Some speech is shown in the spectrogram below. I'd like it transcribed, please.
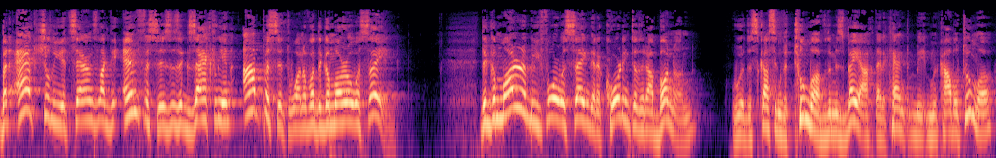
but actually, it sounds like the emphasis is exactly an opposite one of what the Gemara was saying. The Gemara before was saying that according to the Rabbanon, we were discussing the tumah of the Mizbeach, that it can't be Mikabal tumah,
